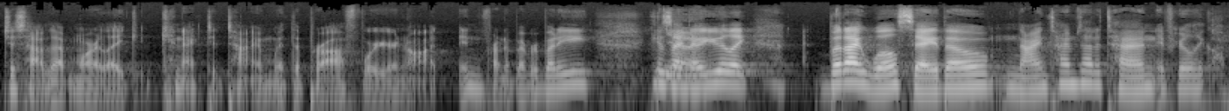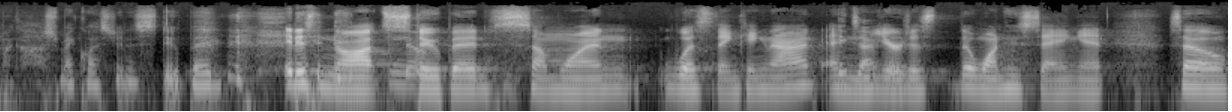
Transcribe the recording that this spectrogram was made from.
just have that more like connected time with the prof where you're not in front of everybody. Cause I know you're like, but I will say though, nine times out of 10, if you're like, oh my gosh, my question is stupid, it is not No. stupid. Someone was thinking that and Exactly. you're just the one who's saying it. So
